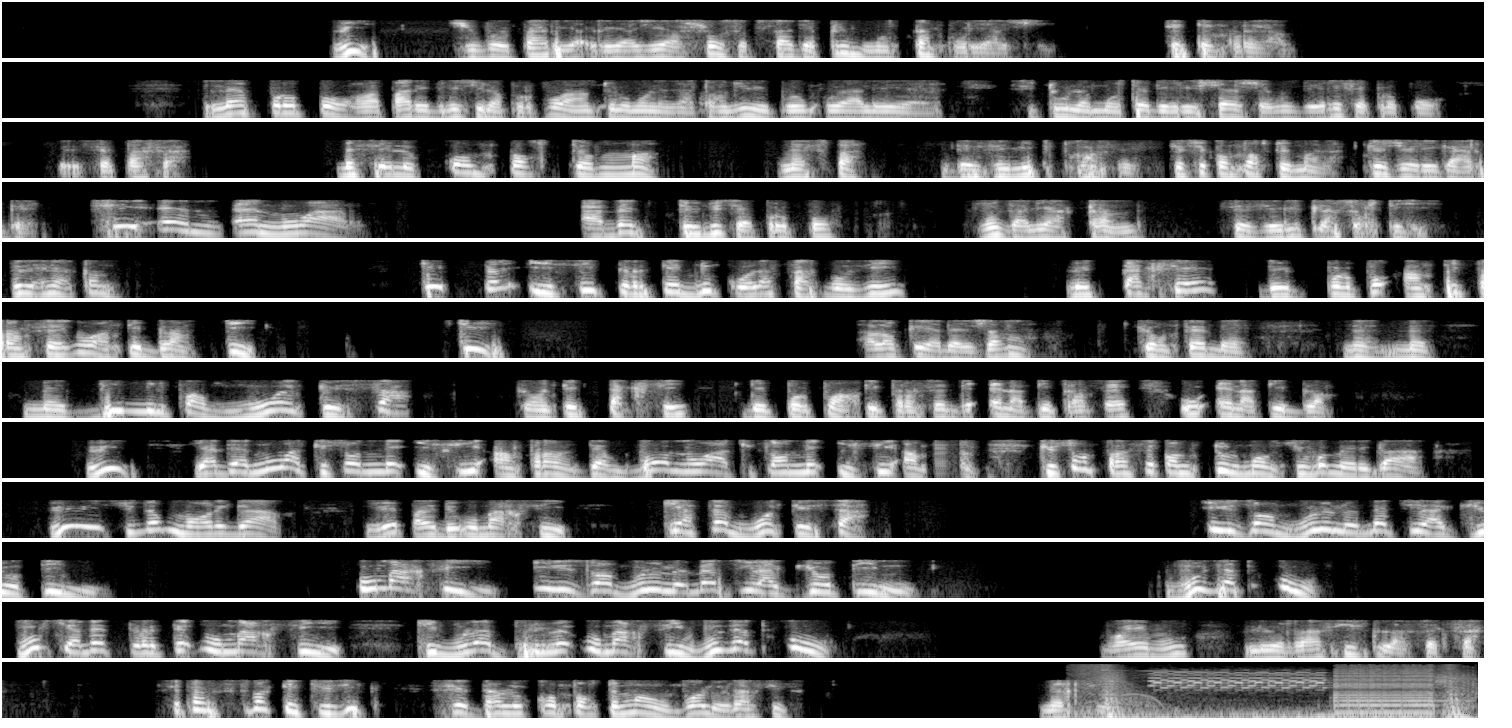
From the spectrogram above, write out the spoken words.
Oui, je ne pouvais pas ré- réagir à chose, c'est pour ça que j'ai pris mon temps pour réagir. C'est incroyable. Les propos, on ne va pas revenir sur les propos, hein, tout le monde les a entendus, vous pouvez aller euh, sur tous les moteurs de recherche et vous verrez ces propos. Euh, C'est pas ça. Mais c'est le comportement, n'est-ce pas, des élites françaises. C'est ce comportement-là que je regardais. Si un, un noir avait tenu ses propos, vous allez attendre ces élites la sortir. Vous allez attendre. Qui peut ici traiter Nicolas Sarkozy, le taxer de propos anti-français ou anti-blancs Qui? Qui? Alors qu'il y a des gens qui ont fait mais, mais, mais, mais 10 000 fois moins que ça, qui ont été taxés de propos anti-français, de un anti-français ou un anti-blanc. Oui, il y a des Noirs qui sont nés ici en France, des bons Noirs qui sont nés ici en France, qui sont français comme tout le monde, suivez mes regards. Oui, oui, suivez mon regard. Je vais parler de Oumar Sy, qui a fait moins que ça. Ils ont voulu le mettre sur la guillotine. Oumar Sy, ils ont voulu le mettre sur la guillotine. Vous êtes où? Vous qui avez traité Oumar Sy, qui voulait brûler Oumar Sy, vous êtes où? Voyez-vous, le racisme, là, c'est ça. C'est pas, c'est pas que physique, c'est dans le comportement, on voit le racisme. Merci.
